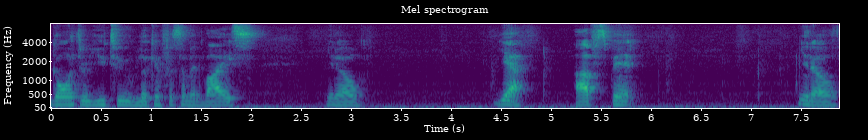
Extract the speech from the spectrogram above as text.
going through YouTube looking for some advice, you know, yeah, I've spent, you know,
